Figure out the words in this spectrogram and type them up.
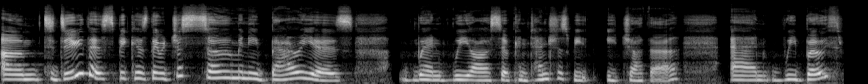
um, to do this because there were just so many barriers when we are so contentious with each other. And we both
